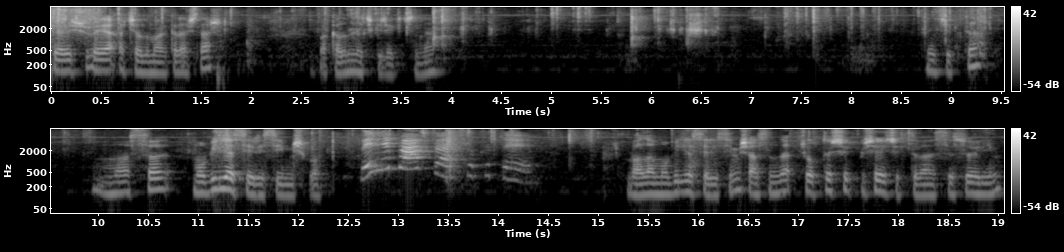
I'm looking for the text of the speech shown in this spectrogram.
Şöyle şuraya açalım arkadaşlar. Bakalım ne çıkacak içinden. Ne çıktı? Masa mobilya serisiymiş bu. Beni pasta çıktı. Valla mobilya serisiymiş. Aslında çok da şık bir şey çıktı ben size söyleyeyim.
